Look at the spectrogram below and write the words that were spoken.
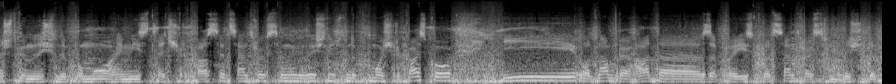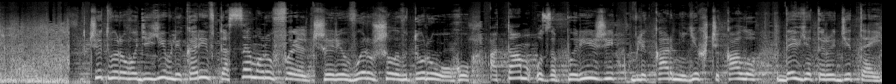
е, швидкої медичної допомоги міста Черкаси, центру екстреної медичної допомоги Черкаського, і одна бригада Запорізького центру екстреної медичної допомоги. Четверо водіїв, лікарів та семеро фельдшерів вирушили в дорогу. А там, у Запоріжжі, в лікарні їх чекало дев'ятеро дітей.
